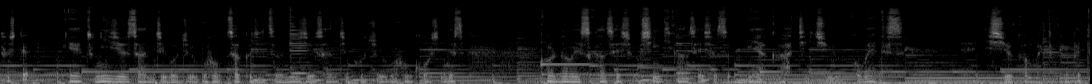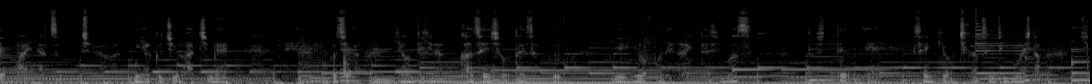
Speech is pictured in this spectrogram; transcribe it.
そしてえーと、23時55分、昨日の23時55分更新です。コロナウイルス感染症、新規感染者数285名です。えー、1週間前と比べてマイナス218名、こちら、基本的な感染症対策、留意をお願いいたします。そして、えー、選挙近づいてきました。昨日、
